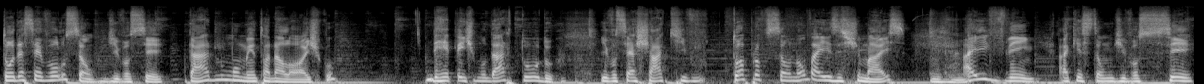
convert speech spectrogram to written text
toda essa evolução de você estar num momento analógico, de repente mudar tudo e você achar que tua profissão não vai existir mais. Aí vem a questão de você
